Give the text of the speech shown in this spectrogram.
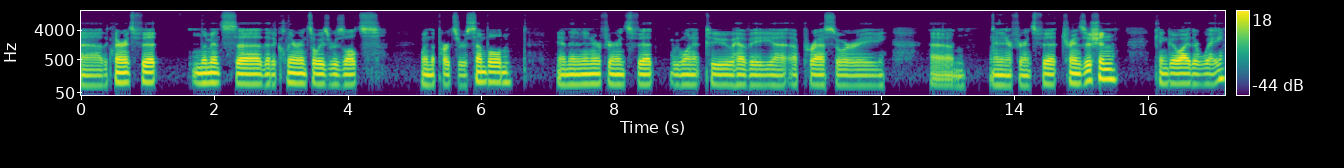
Uh, the clearance fit limits uh, that a clearance always results when the parts are assembled. And then an interference fit, we want it to have a, uh, a press or a um, an interference fit. Transition can go either way.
